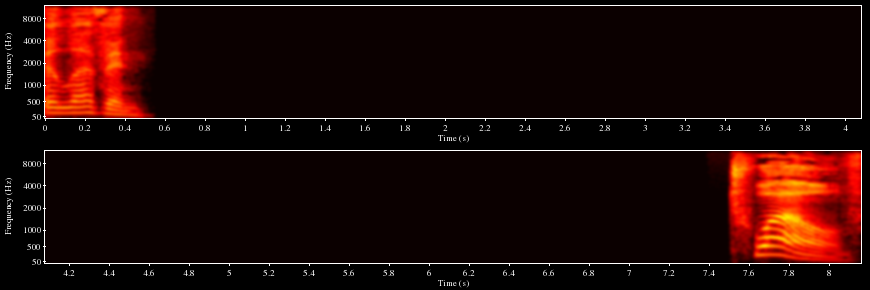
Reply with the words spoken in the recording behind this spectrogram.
eleven, twelve,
